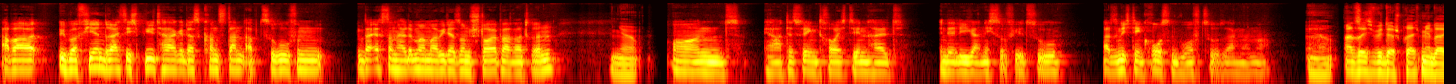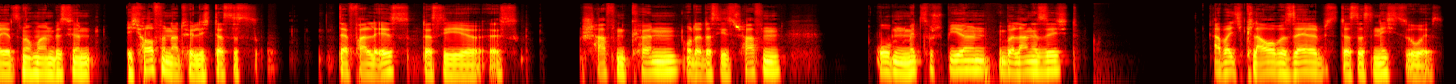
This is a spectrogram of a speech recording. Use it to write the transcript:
Aber über 34 Spieltage das konstant abzurufen, da ist dann halt immer mal wieder so ein Stolperer drin. Ja. Und ja, deswegen traue ich denen halt in der Liga nicht so viel zu. Also nicht den großen Wurf zu, sagen wir mal. Ja, also ich widerspreche mir da jetzt nochmal ein bisschen. Ich hoffe natürlich, dass es der Fall ist, dass sie es schaffen können oder dass sie es schaffen, oben mitzuspielen über lange Sicht. Aber ich glaube selbst, dass es nicht so ist.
